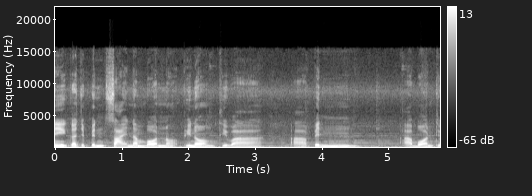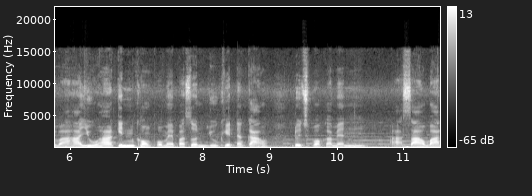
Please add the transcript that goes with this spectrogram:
นี่ก็จะเป็นสายน้ำบอลเนาะพี่น้องที่ว่าอ่าเป็นอ่าบอลที่ว่าหาอยู่หากินของพ่อแม่ประชาชนอยู่เขตดังกล่าว โดยเฉพาะก็แม่นอ่าชาวบ้าน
